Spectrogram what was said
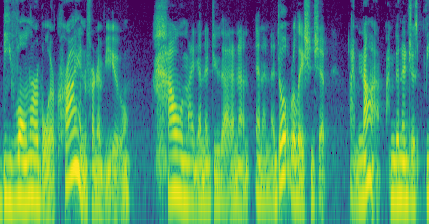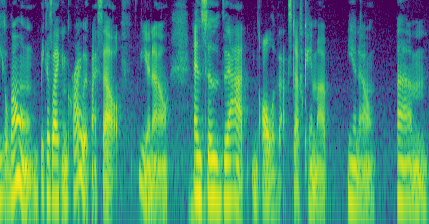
be vulnerable or cry in front of you, how am I going to do that in, a, in an adult relationship? I'm not. I'm going to just be alone because I can cry with myself, you know? And so that, all of that stuff came up, you know? Um,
